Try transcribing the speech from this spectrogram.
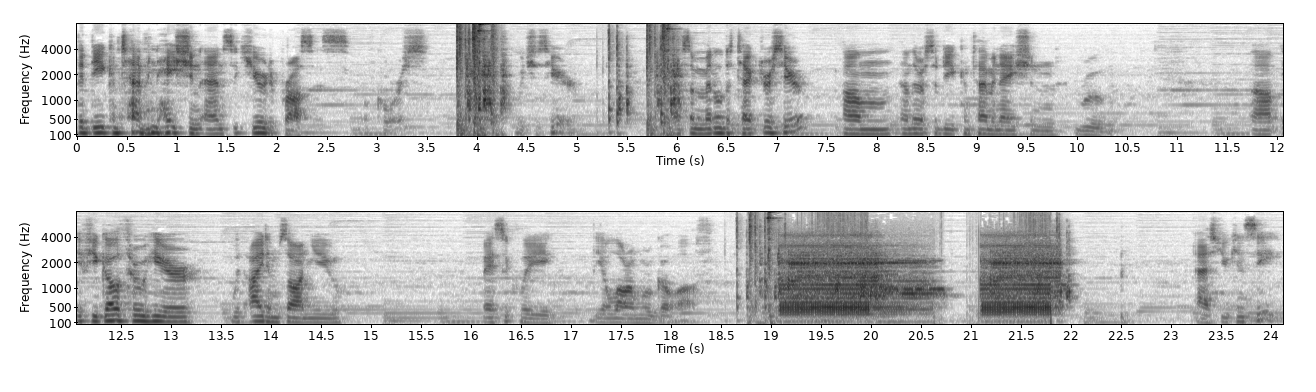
the decontamination and security process, of course, which is here. I have some metal detectors here. Um, and there's a decontamination room. Uh, if you go through here with items on you, basically the alarm will go off. As you can see.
